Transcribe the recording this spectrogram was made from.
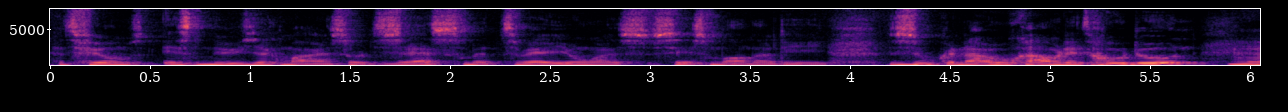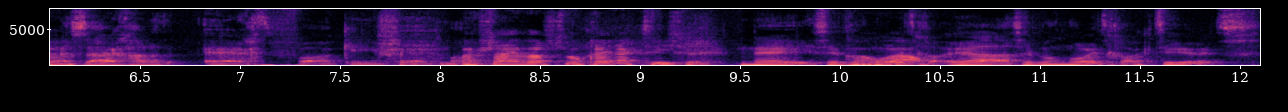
het film is nu zeg maar een soort zes met twee jongens, cis mannen die zoeken naar hoe gaan we dit goed doen. Ja. En zij gaat het echt fucking vet maken. Maar zij was nog geen actrice. Nee, ze heeft, nog Oh, nooit ja, ze heeft nog nooit geacteerd.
